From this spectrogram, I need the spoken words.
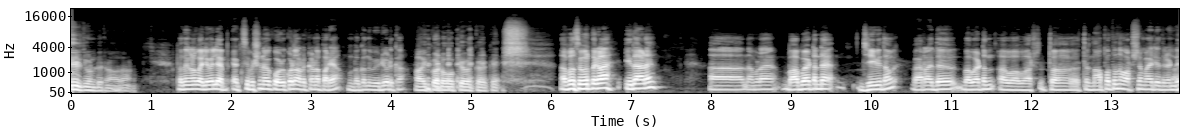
തിരിച്ചു കൊണ്ടുവരണം അതാണ്. അപ്പോൾ നിങ്ങൾ വലിയ വലിയ എക്സിബിഷനൊക്കെ കോഴിക്കോട് നടക്കുകയാണ് പറയാം? നമുക്കൊന്ന് വീഡിയോ എടുക്കാം. ആയിക്കോട്ടെ ഓക്കെ ഓക്കെ ഓക്കെ. അപ്പോൾ സുഹൃത്തുക്കളെ ഇതാണ് നമ്മുടെ ബാബുവേട്ടന്റെ ജീവിതം. വേറെ ഇത് ബാബുവേട്ടൻ നാൽപ്പത്തൊന്ന് വർഷമായിട്ട് ഇതിലുണ്ട്.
